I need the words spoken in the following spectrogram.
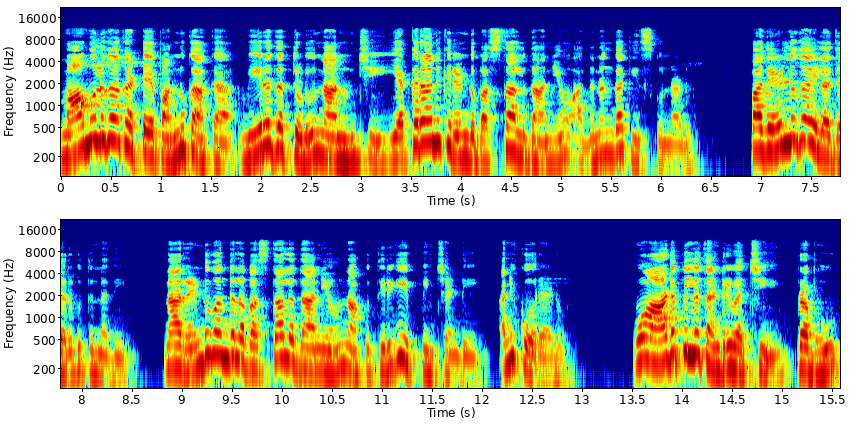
మామూలుగా కట్టే పన్ను కాక వీరదత్తుడు నా నుంచి ఎకరానికి రెండు బస్తాలు ధాన్యం అదనంగా తీసుకున్నాడు. పదేళ్ళుగా ఇలా జరుగుతున్నది. నా రెండు వందల బస్తాల ధాన్యం నాకు తిరిగి ఇప్పించండి అని కోరాడు. ఓ ఆడపిల్ల తండ్రి వచ్చి ప్రభు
